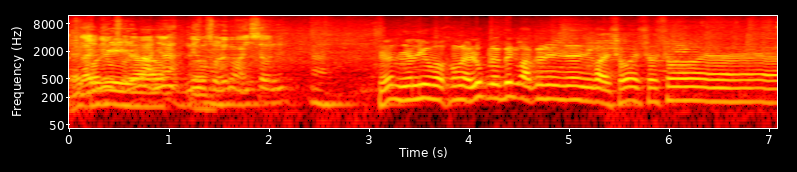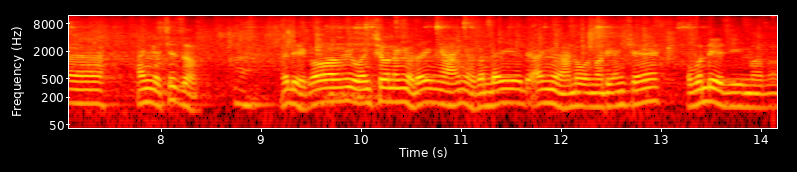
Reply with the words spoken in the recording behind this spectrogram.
Đấy, đấy có lưu gì số đấy là- nhá lưu số đấy vào anh sơn nhé à, nếu như lưu mà không là lúc đấy biết gọi cái gọi số số số ờ, anh là chết à, Đấy để có ví dụ anh Sơn anh ở đây nhà anh ở gần đây anh ở Hà Nội mà thì anh sẽ có vấn đề gì mà nó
